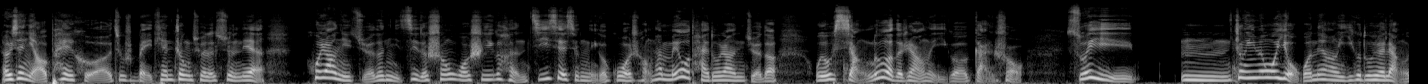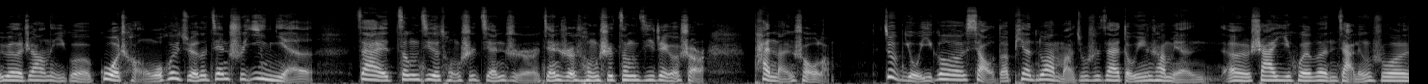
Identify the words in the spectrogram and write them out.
而且你要配合就是每天正确的训练，会让你觉得你自己的生活是一个很机械性的一个过程，它没有太多让你觉得我有享乐的这样的一个感受，所以。嗯，正因为我有过那样一个多月、两个月的这样的一个过程，我会觉得坚持一年，在增肌的同时减脂，减脂的同时增肌这个事儿太难受了。就有一个小的片段嘛，就是在抖音上面，呃，沙溢会问贾玲说：“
